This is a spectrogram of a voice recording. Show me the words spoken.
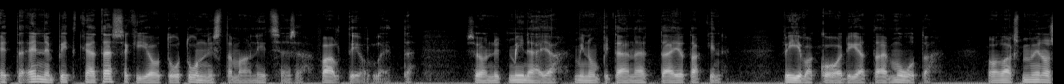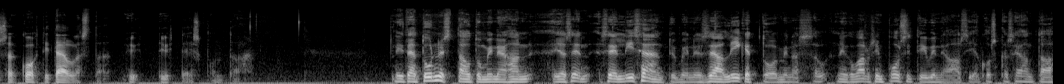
että ennen pitkää tässäkin joutuu tunnistamaan itsensä valtiolle, että se on nyt minä ja minun pitää näyttää jotakin viivakoodia tai muuta. Ollaanko me menossa kohti tällaista y- yhteiskuntaa? Niin tämä tunnistautuminenhan ja sen, sen lisääntyminen, se on liiketoiminnassa niin varsin positiivinen asia, koska se antaa,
